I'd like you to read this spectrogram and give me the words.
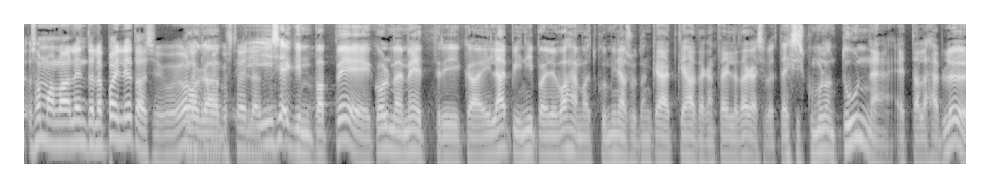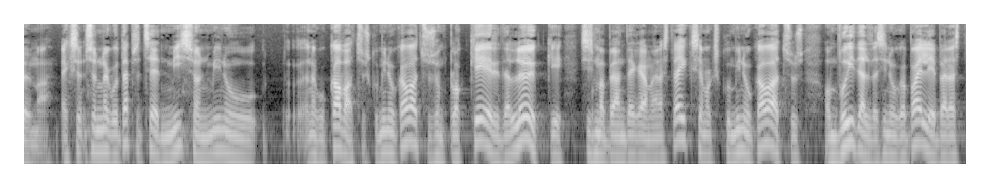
samal ajal endale palli edasi ju. aga isegi Mbappe kolme meetriga ei läbi nii palju vahemaad, kui mina suudan käed keha tagant välja tagasi võtta, ehk siis kui mul on tunne, et ta läheb lööma, tegema, eks see on nagu täpselt see, et mis on minu nagu kavatsus, kui minu kavatsus on blokeerida lööki, siis ma pean tegema ennast väiksemaks, kui minu kavatsus on võidelda sinuga palli pärast,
